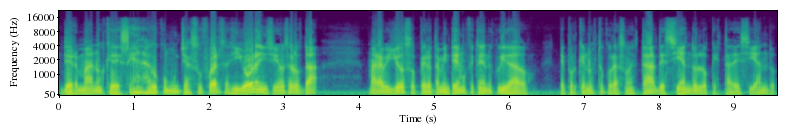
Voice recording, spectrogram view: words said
de hermanos que desean algo con muchas fuerzas y oran y el Señor se los da. Maravilloso, pero también tenemos que tener cuidado de por qué nuestro corazón está deseando lo que está deseando.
